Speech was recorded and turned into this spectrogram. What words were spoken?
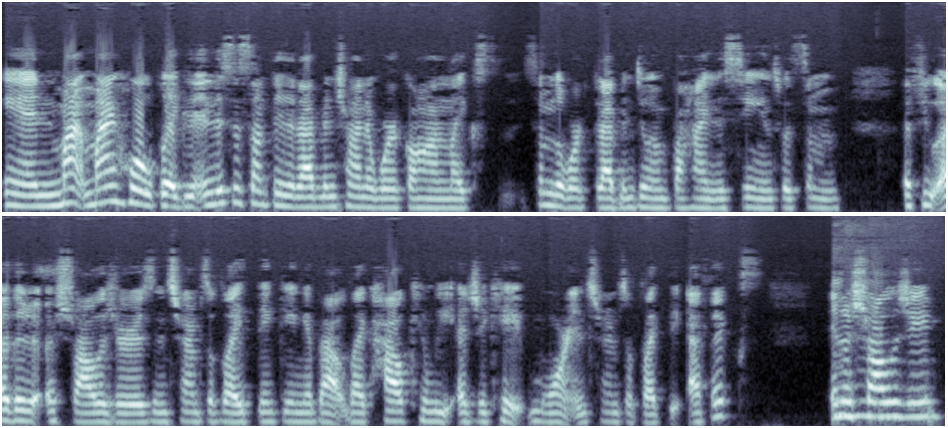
And my my hope, like, and this is something that I've been trying to work on, like some of the work that I've been doing behind the scenes with some a few other astrologers in terms of like thinking about like how can we educate more in terms of like the ethics in mm-hmm. astrology.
